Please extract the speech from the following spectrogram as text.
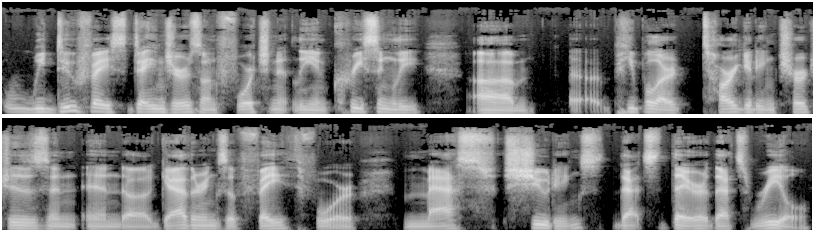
we do face dangers, unfortunately, increasingly, um, uh, people are targeting churches and and uh, gatherings of faith for mass shootings. That's there. That's real.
